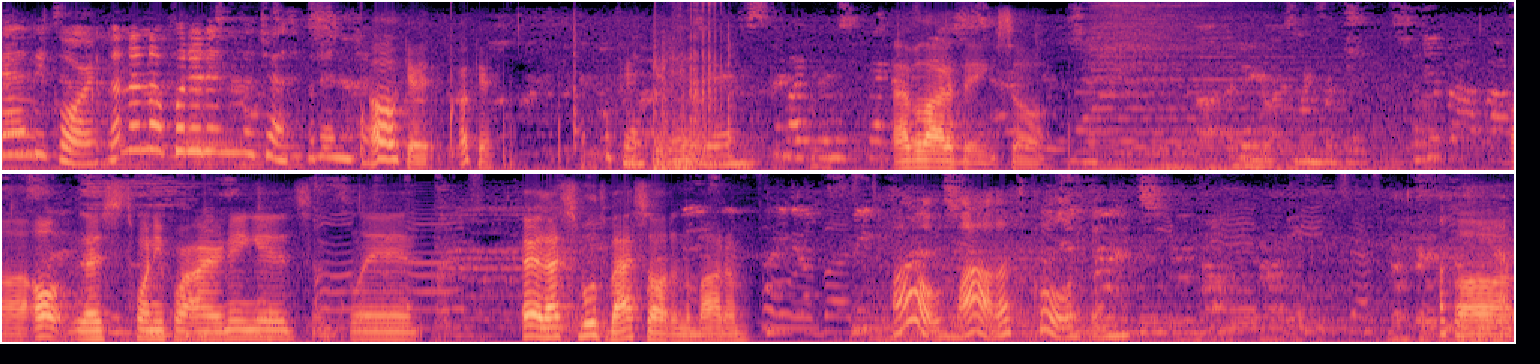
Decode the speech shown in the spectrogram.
candy core. No, no, no, put it in the chest. Put it in the chest. Oh, okay, okay. Okay. Make it easier. I have a lot of things, so. Uh, oh, there's 24 iron ingots, some flint. Hey, that's smooth basalt in the bottom. Oh, wow, that's cool looking. Okay, Uh,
